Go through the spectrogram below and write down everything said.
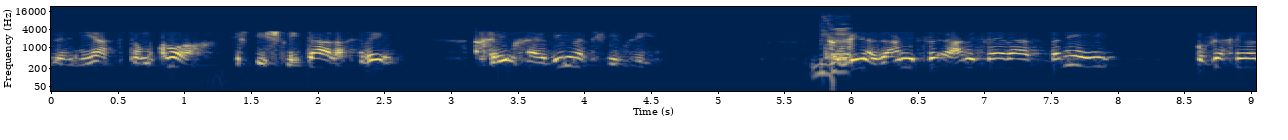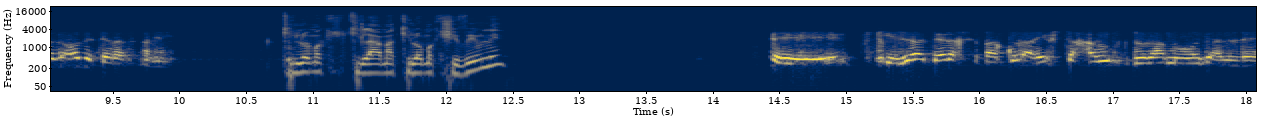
זה נהיה פתאום כוח. יש לי שליטה על אחרים. אחרים חייבים להקשיב לי. בגלל... מבין? אז עם ישראל- העצבני הופך להיות עוד יותר עצבני. כי לא, כי למה? כי לא מקשיבים לי? אה, כי זו הדרך שבה יש תחרות גדולה מאוד על אה,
